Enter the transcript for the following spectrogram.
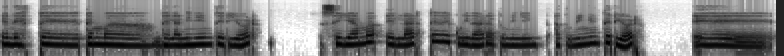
en este tema de la niña interior. Se llama El arte de cuidar a tu, niña, a tu niño interior. Eh,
